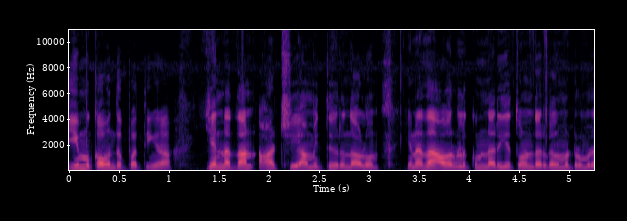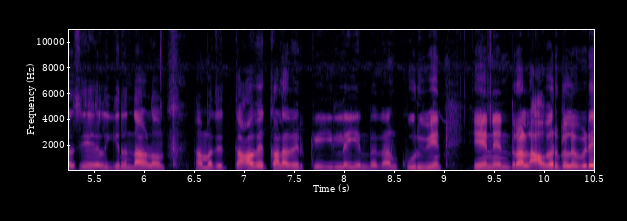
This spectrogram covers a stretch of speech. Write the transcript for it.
திமுக வந்து பார்த்திங்கன்னா என்னதான் ஆட்சியை அமைத்து இருந்தாலும் என்னதான் அவர்களுக்கும் நிறைய தொண்டர்கள் மற்றும் ரசிகர்கள் இருந்தாலும் நமது தாவே அளவிற்கு இல்லை என்றுதான் கூறுவேன். ஏனென்றால் அவர்களை விட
